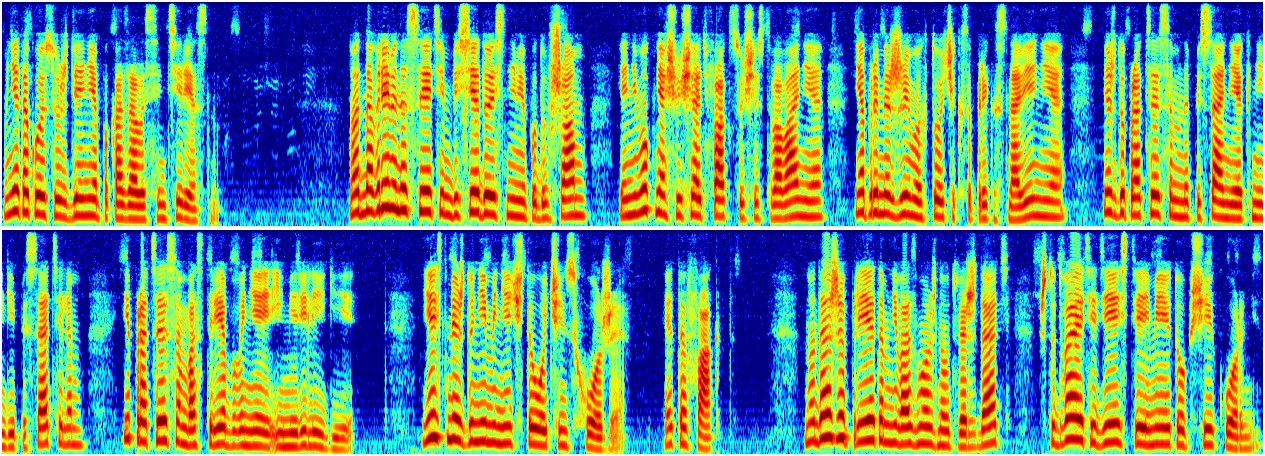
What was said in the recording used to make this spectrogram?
Мне такое суждение показалось интересным. Но одновременно с этим, беседуя с ними по душам, я не мог не ощущать факт существования неопромержимых точек соприкосновения между процессом написания книги писателем и процессом востребования ими религии. Есть между ними нечто очень схожее. Это факт. Но даже при этом невозможно утверждать, что два эти действия имеют общие корни.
